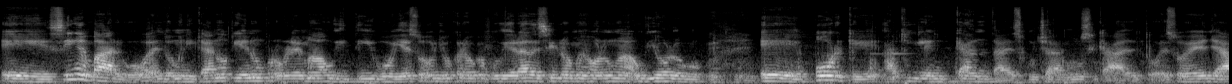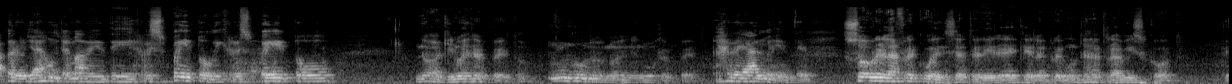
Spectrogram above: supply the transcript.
Eh, sin embargo, el dominicano tiene un problema auditivo y eso yo creo que pudiera decirlo mejor un audiólogo, eh, porque aquí le encanta escuchar música alto, eso es ya, pero ya es un tema de, de respeto, de irrespeto, no, aquí no hay respeto. Ninguno. No, hay ningún respeto. Realmente. Sobre la frecuencia, te diré que le preguntas a Travis Scott, que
